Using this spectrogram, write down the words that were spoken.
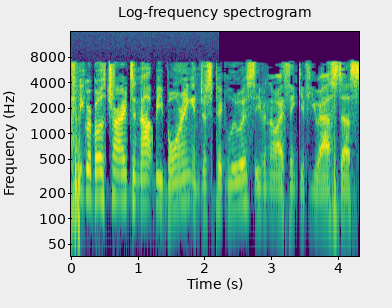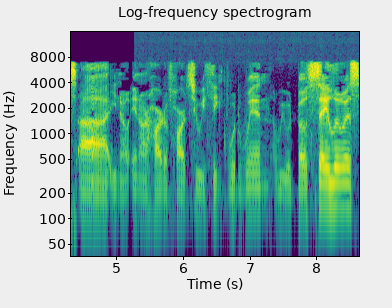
I think we're both trying to not be boring and just pick Lewis, even though I think if you asked us, uh, you know, in our heart of hearts who we think would win, we would both say Lewis.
